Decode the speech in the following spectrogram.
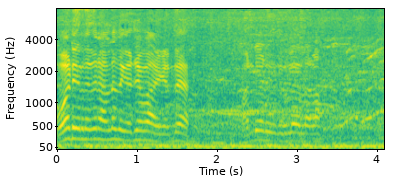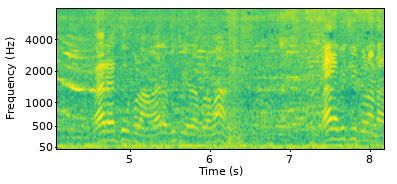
ஓடிடுறது நல்லது கஜமா எந்த வண்டி எடுக்கிறதுக்குள்ள இல்லைடா. வேற இடத்துக்கு போகலாம் வேற பீச்சுக்கு ஏதாவது போகலாமா வேற பீச்சுக்கு போகலாம்டா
